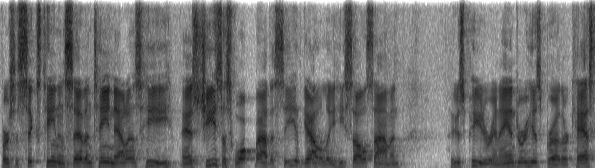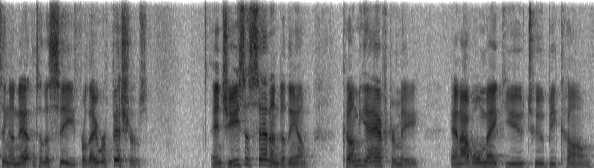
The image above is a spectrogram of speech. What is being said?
Verses 16 and 17 Now, as he, as Jesus walked by the Sea of Galilee, he saw Simon, who's Peter, and Andrew his brother, casting a net into the sea, for they were fishers. And Jesus said unto them, Come ye after me, and I will make you to become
